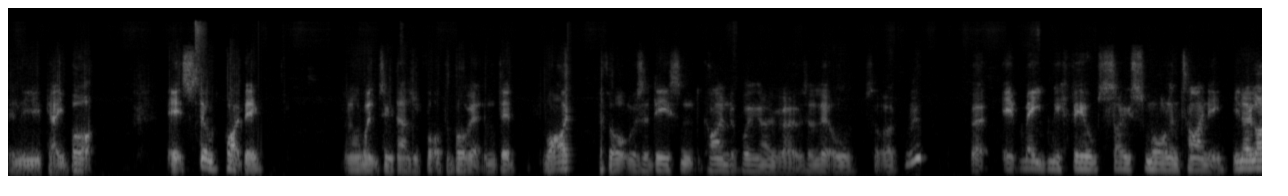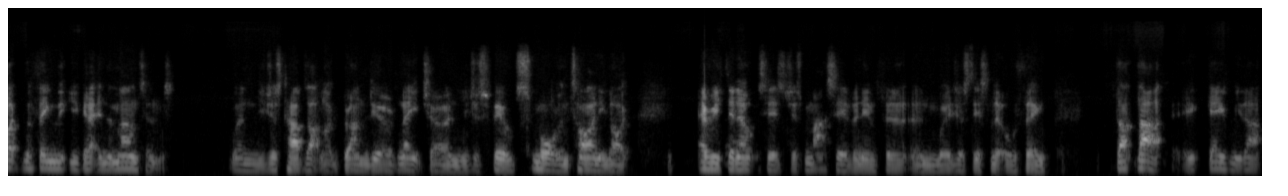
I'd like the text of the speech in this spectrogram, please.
in the UK, but it's still quite big. And I went 2,000 foot up above it and did what I thought was a decent kind of wing over. It was a little sort of, whoop, but it made me feel so small and tiny. You know, like the thing that you get in the mountains when you just have that like grandeur of nature and you just feel small and tiny like everything else is just massive and infinite and we're just this little thing that that it gave me that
